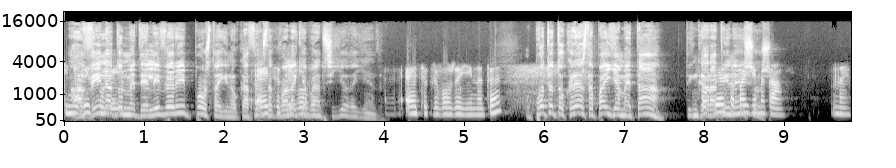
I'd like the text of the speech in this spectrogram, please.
είναι αδύνατον με delivery. Πώς θα γίνει, ο καθένας τα κουβαλάκι από ένα ψυγείο δεν γίνεται. Έτσι ακριβώς δεν γίνεται. Οπότε το κρέας θα πάει για μετά την το καραντίνα, θα πάει ίσως; για μετά. Ναι.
